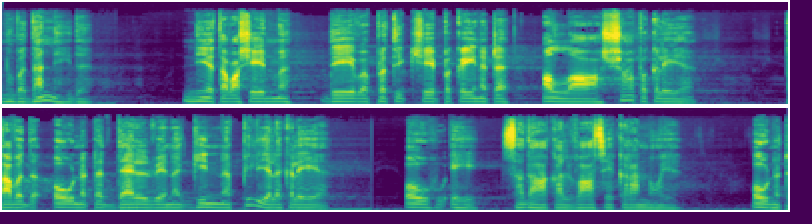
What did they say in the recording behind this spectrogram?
නුබ දන්නෙහිද. නියත වශයෙන්ම දේව ප්‍රතික්ෂේපකයිනට අල්له ශාප කළේය. තවද ඔවුනට දැල්වෙන ගින්න පිළියල කළේය. ඔවුහු එහි සදාකල් වාසය කරන්නෝය. ඔවුනට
